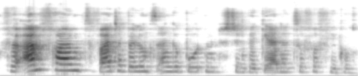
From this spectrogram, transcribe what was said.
Für Anfragen zu Weiterbildungsangeboten stehen wir gerne zur Verfügung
